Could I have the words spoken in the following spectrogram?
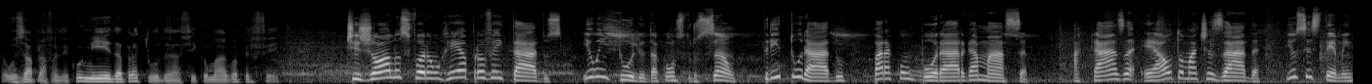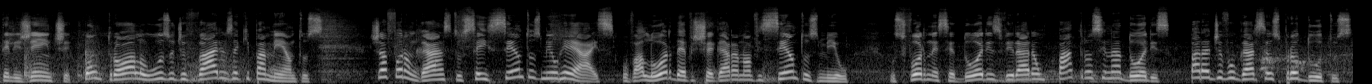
usar para fazer comida, para tudo. Ela fica uma água perfeita. Tijolos foram reaproveitados e o entulho da construção triturado para compor a argamassa. A casa é automatizada e o sistema inteligente controla o uso de vários equipamentos. Já foram gastos 600 mil reais. O valor deve chegar a 900 mil. Os fornecedores viraram patrocinadores para divulgar seus produtos.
